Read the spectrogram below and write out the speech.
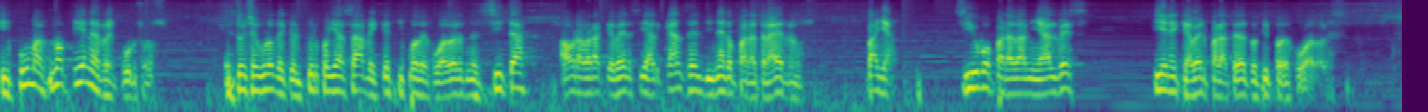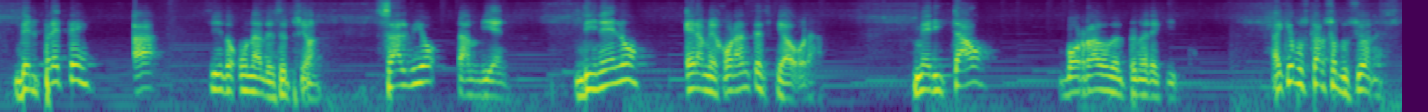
y Pumas no tiene recursos. Estoy seguro de que el turco ya sabe qué tipo de jugadores necesita, ahora habrá que ver si alcanza el dinero para traerlos. Vaya, si hubo para Dani Alves, tiene que haber para tener otro tipo de jugadores. Del Prete ha sido una decepción. Salvio también. Dineno era mejor antes que ahora. Meritao borrado del primer equipo. Hay que buscar soluciones.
